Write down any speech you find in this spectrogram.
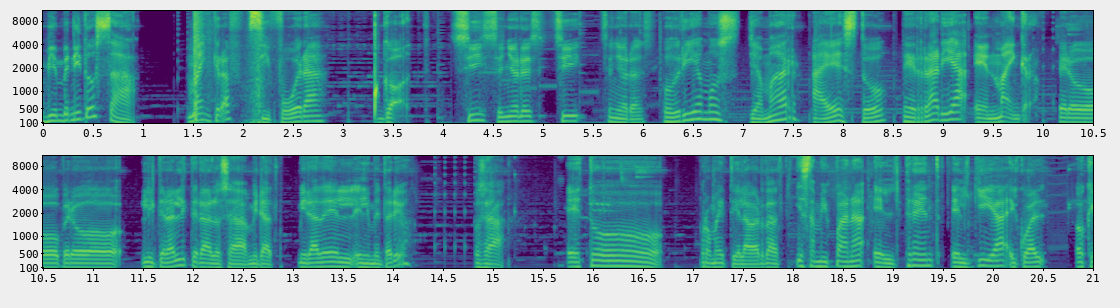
Bienvenidos a Minecraft si fuera God. Sí, señores, sí, señoras. Podríamos llamar a esto Terraria en Minecraft. Pero, pero, literal, literal, o sea, mirad, mirad el, el inventario. O sea, esto promete, la verdad. Y está mi pana, el Trent, el guía, el cual Ok,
